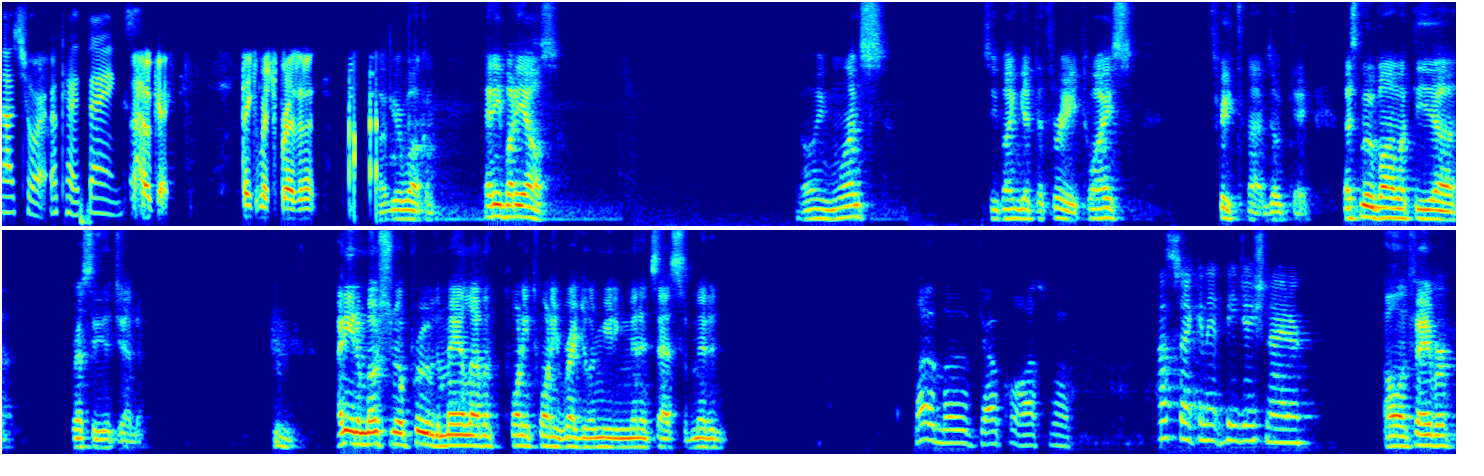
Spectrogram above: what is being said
Not sure. Okay, thanks. Okay. Thank you, Mr. President. Oh, You're welcome. Anybody else? Going once? See if I can get to three. Twice? Three times, okay. Let's move on with the uh, rest of the agenda. I need a motion to approve the May 11th, 2020 regular meeting minutes as submitted. So move, Joe Colosimo. I'll second it, BJ Schneider. All in favor?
